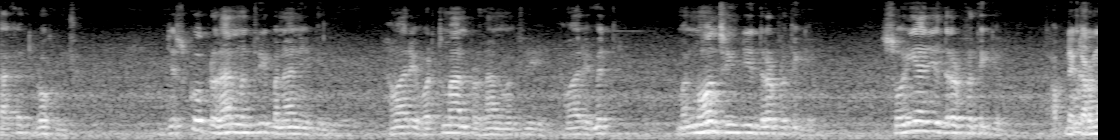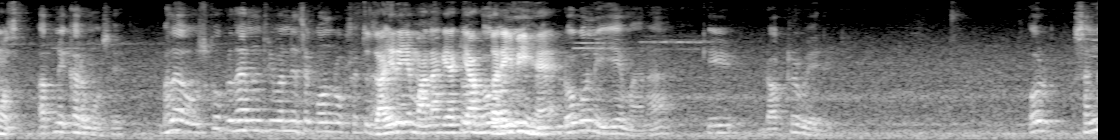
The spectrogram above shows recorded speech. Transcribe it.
ताकत रोक नहीं सकती। जिसको प्रधानमंत्री बनाने के लिए हमारे वर्तमान प्रधानमंत्री हमारे मित्र मनमोहन सिंह जी दृढ़ प्रतिज्ञ सोनिया जी दृढ़ प्रतिज्ञ अपने कर्मों से। अपने कर्मों से भला उसको प्रधानमंत्री बनने से कौन रोक सकता? तो ज़ाहिर है ये माना गया कि तो आप लोगों करीबी हैं। लोगों ने ये माना कि डॉक्टर वैदिक और संघ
